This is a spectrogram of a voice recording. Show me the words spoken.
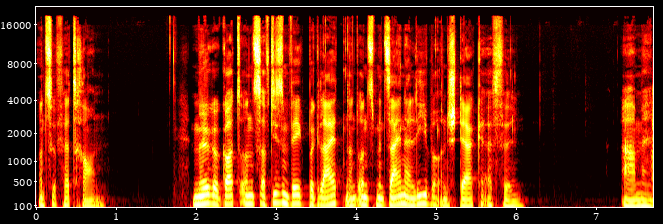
und zu vertrauen. Möge Gott uns auf diesem Weg begleiten und uns mit seiner Liebe und Stärke erfüllen. Amen.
